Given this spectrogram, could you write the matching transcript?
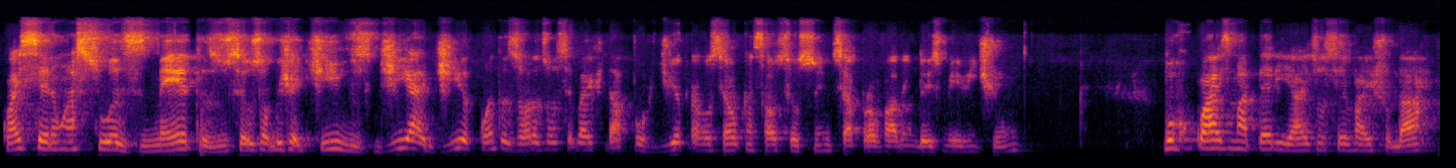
quais serão as suas metas, os seus objetivos, dia a dia, quantas horas você vai estudar por dia para você alcançar o seu sonho de ser aprovado em 2021, por quais materiais você vai estudar,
